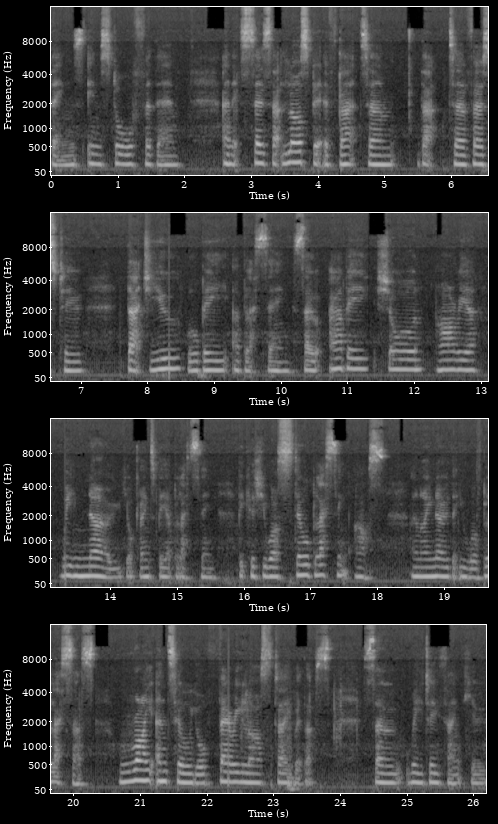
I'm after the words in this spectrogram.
things in store for them and it says that last bit of that um, that uh, verse 2 that you will be a blessing. So abby sean aria we know you're going to be a blessing because you are still blessing us. And i know that you will bless us right until your very last day with us. So we do thank you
